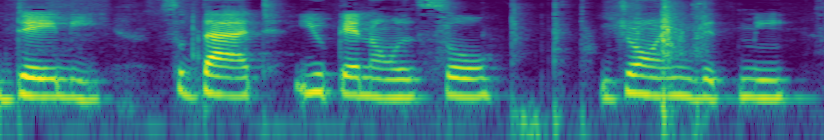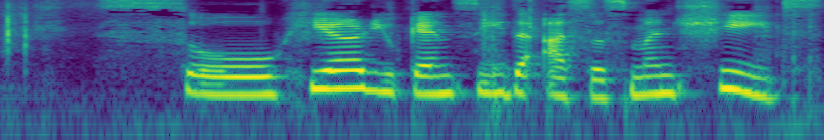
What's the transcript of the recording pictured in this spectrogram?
daily so that you can also join with me. So here you can see the assessment sheets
